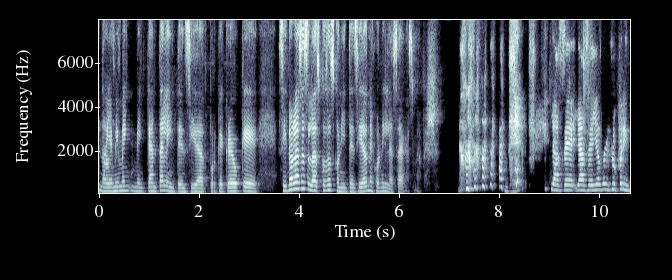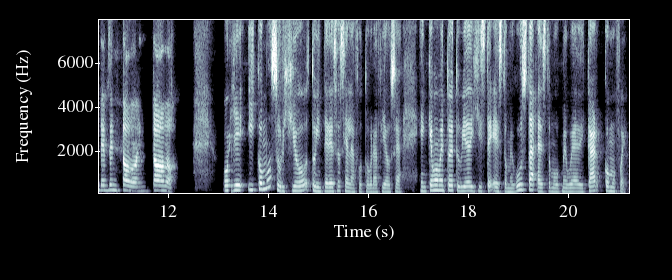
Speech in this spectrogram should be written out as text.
No, y a mí me, encanta la intensidad, porque creo que si no le haces las cosas con intensidad, mejor ni las hagas, Mafer. ya sé, ya sé, yo soy súper intensa en todo, en todo. Oye, ¿y cómo surgió tu interés hacia la fotografía? O sea, ¿en qué momento de tu vida dijiste esto me gusta, a esto me voy a dedicar? ¿Cómo fue?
